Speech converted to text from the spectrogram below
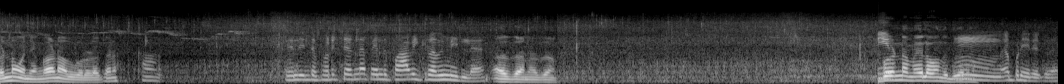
பெண்ணும் கொஞ்சம் காணாது ஒரு இடக்கண்ணே காணும். இந்த பொரிச்சதுனா இப்போ இந்த பாவிக்கிறதும் இல்லை. அதுதான் அதுதான். இப்போ என்ன மேலே வந்துட்டு எப்படி இருக்குது?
